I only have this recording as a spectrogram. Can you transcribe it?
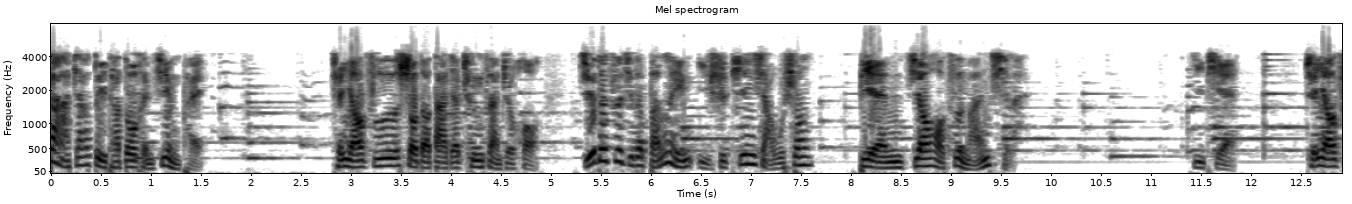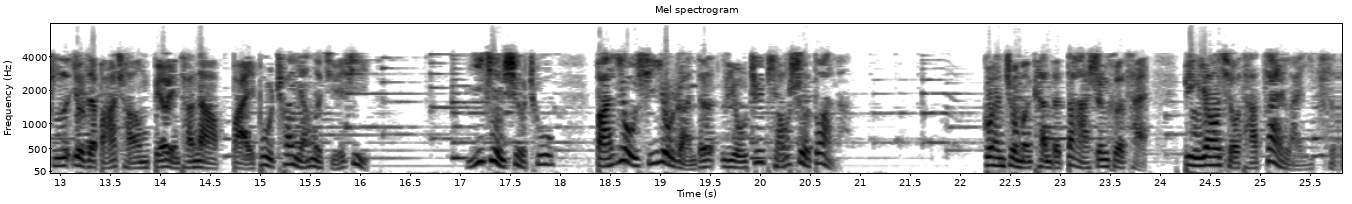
大家对他都很敬佩。陈尧咨受到大家称赞之后，觉得自己的本领已是天下无双，便骄傲自满起来。一天，陈尧咨又在靶场表演他那百步穿杨的绝技，一箭射出，把又细又软的柳枝条射断了。观众们看得大声喝彩，并要求他再来一次。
